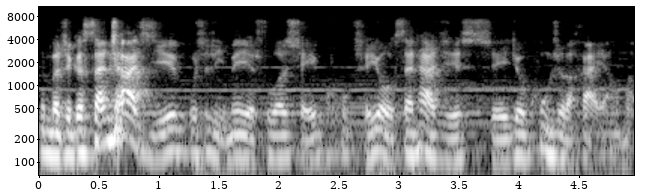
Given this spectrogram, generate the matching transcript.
那么这个三叉戟不是里面也说谁控谁有三叉戟，谁就控制了海洋嘛？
